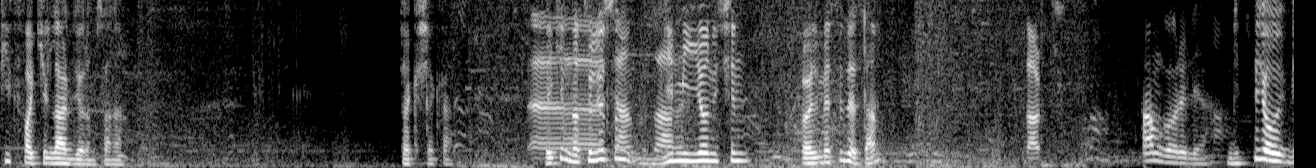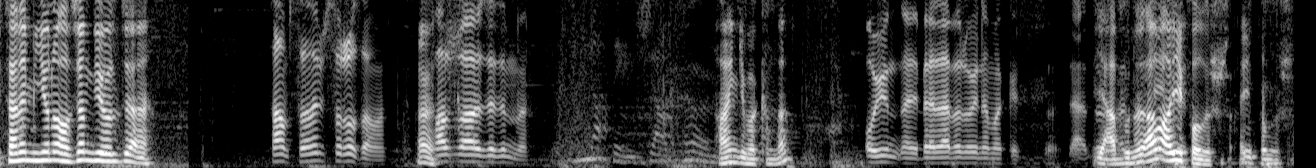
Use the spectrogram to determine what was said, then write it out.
Pis fakirler diyorum sana. Şaka şaka. Peki Ee, Nautilus'un Cankut 1 abi, milyon için ölmesi desem Dört. Tam goril ya. gitti o bir tane milyonu alacağım diye öldü ha. Tamam sana bir soru o zaman. Evet. Parra özledin mi? Hangi bakımdan? Oyun hani beraber oynamak açısından. Yani Ya bunu ama ayıp olur. Ayıp olur.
